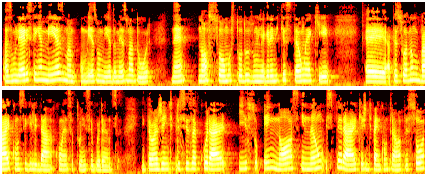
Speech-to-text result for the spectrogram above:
As mulheres têm a mesma, o mesmo medo, a mesma dor, né? nós somos todos um. E a grande questão é que é, a pessoa não vai conseguir lidar com essa tua insegurança. Então a gente precisa curar isso em nós e não esperar que a gente vai encontrar uma pessoa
